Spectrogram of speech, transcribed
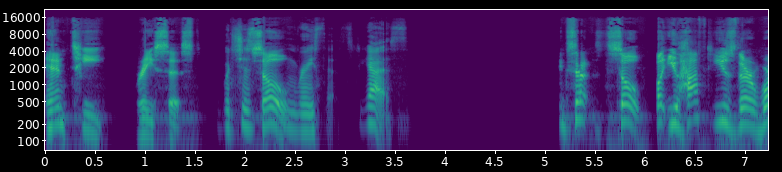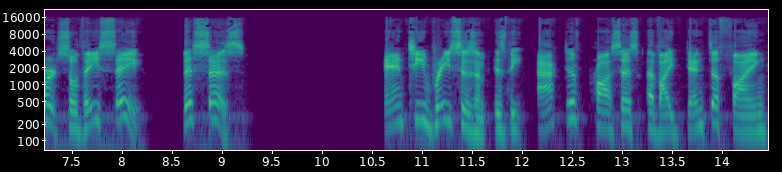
anti-racist. Which is So- being racist. Yes. Exactly. So, but you have to use their words. So they say, this says, anti racism is the active process of identifying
